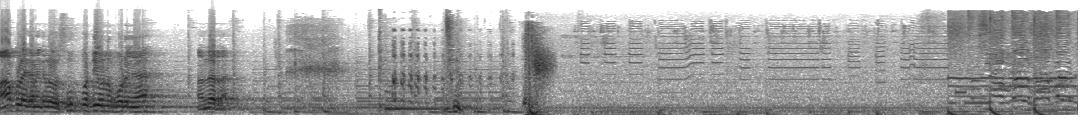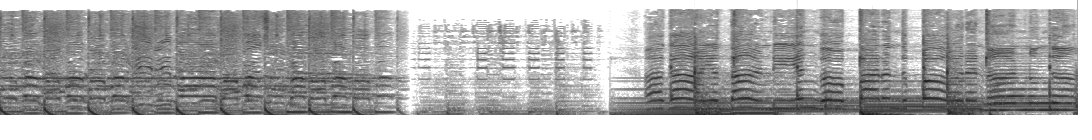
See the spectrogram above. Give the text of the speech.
மாப்பிள்ளை கணக்குல ஒரு சூப்பர் டீ ஒன்று போடுங்க. வந்துடுறேன். ஆகாயம் தாண்டி எங்கோ பறந்து போற நானும் தான்.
